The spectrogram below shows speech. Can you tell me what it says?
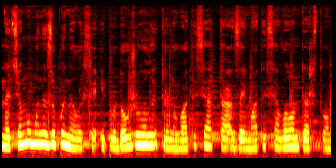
На цьому ми не зупинилися і продовжували тренуватися та займатися волонтерством.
